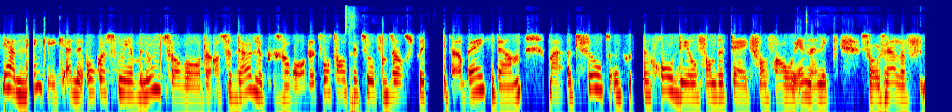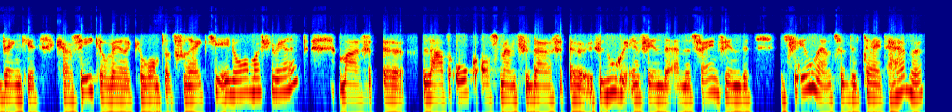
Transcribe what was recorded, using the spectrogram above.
Ja, denk ik. En ook als het meer benoemd zal worden, als het duidelijker zal worden. Het wordt altijd zo vanzelfsprekend erbij gedaan. Maar het vult een, een groot deel van de tijd van vrouwen in. En ik zou zelf denken, ga zeker werken, want het verrijkt je enorm als je werkt. Maar uh, laat ook als mensen daar uh, genoegen in vinden en het fijn vinden, veel mensen de tijd hebben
